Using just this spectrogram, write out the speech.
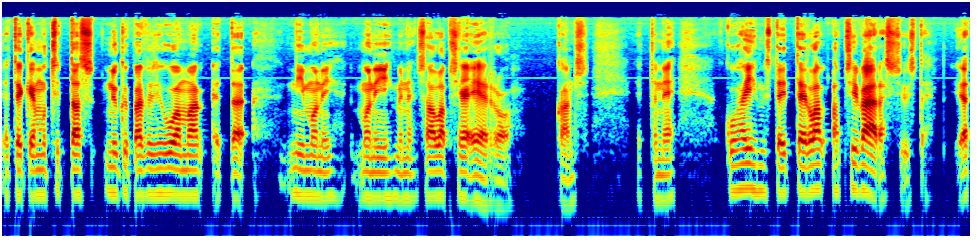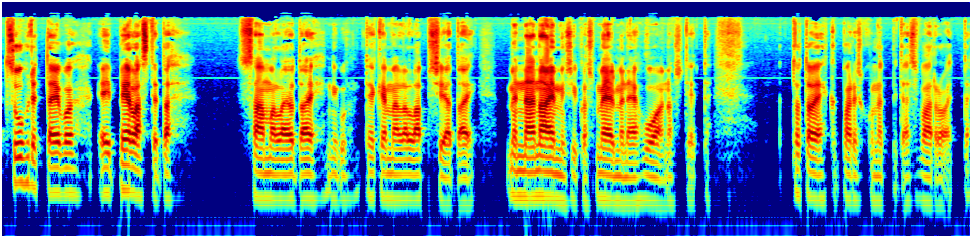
ja tekee, mutta sitten taas nykypäiväsi huomaa, että niin moni, moni ihminen saa lapsia eroa kanssa, että ne, kunhan ihmiset ei tee lapsia väärästä syystä. Ja suhdetta ei, voi, ei pelasteta saamalla jotain niin kuin tekemällä lapsia tai mennään naimisiin, koska meillä menee huonosti. Että tota ehkä pariskunnat pitäisi varoa, että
